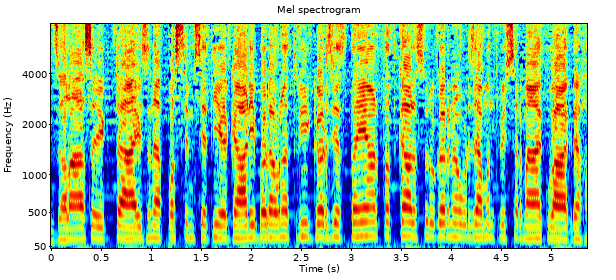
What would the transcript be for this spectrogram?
जलाशयुक्त आयोजना पश्चिम सेती अगाडि बढाउन त्रिगर्जेस तयार तत्काल शुरू गर्न ऊर्जा मन्त्री शर्माको आग्रह।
